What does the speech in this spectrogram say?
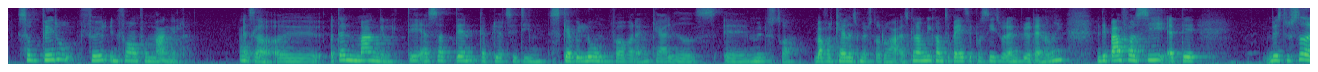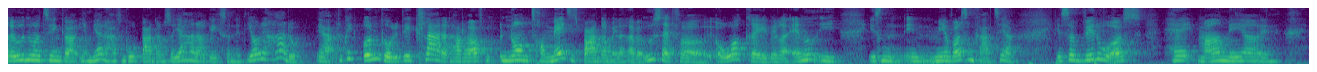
Så vil du føle en form for mangel. Okay. Altså, øh, og den mangel, det er så den, der bliver til din skabelon for, hvordan kærlighedsmønstre, øh, i hvert fald kærlighedsmønstre, du har. Jeg skal nok lige komme tilbage til præcis, hvordan det bliver dannet. Ikke? Men det er bare for at sige, at det, hvis du sidder derude nu og tænker, jamen jeg har da haft en god barndom, så jeg har nok ikke sådan et. Jo, det har du. Ja. Du kan ikke undgå det. Det er klart, at har du haft en enormt traumatisk barndom, eller har været udsat for overgreb eller andet i, i sådan en mere voldsom karakter, ja, så vil du også have meget mere... Øh,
